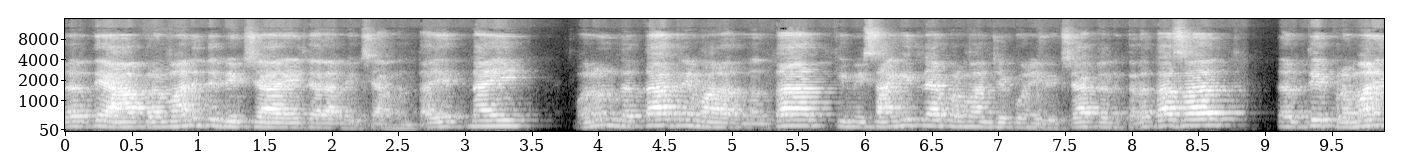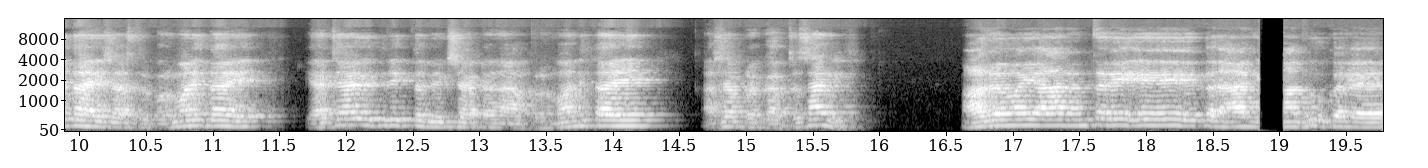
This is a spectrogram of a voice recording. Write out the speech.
तर ते अप्रमाणित भिक्षा आहे त्याला भिक्षा म्हणता येत नाही. म्हणून दत्तात्रय महाराज म्हणतात की मी सांगितल्याप्रमाणे कोणी भिक्षाटन करत असाल तर ते प्रमाणित आहे शास्त्र प्रमाणित आहे. याच्या व्यतिरिक्त भिक्षाटन अप्रमाणित आहे अशा प्रकारचं सांगितलं. आरमया नंतर राग माधू कर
